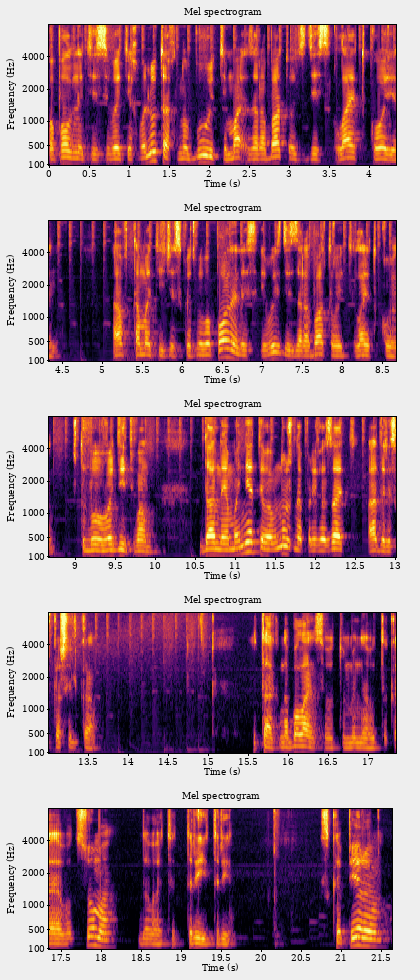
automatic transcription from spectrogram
пополнитесь в этих валютах, но будете зарабатывать здесь лайткоин автоматически. Вот вы пополнились и вы здесь зарабатываете лайткоин. Чтобы выводить вам данные монеты, вам нужно привязать адрес кошелька. Итак, на балансе вот у меня вот такая вот сумма. Давайте 3,3 скопируем,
